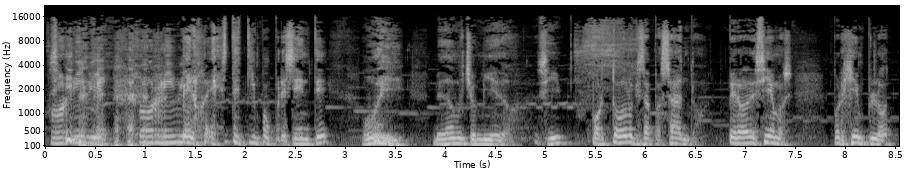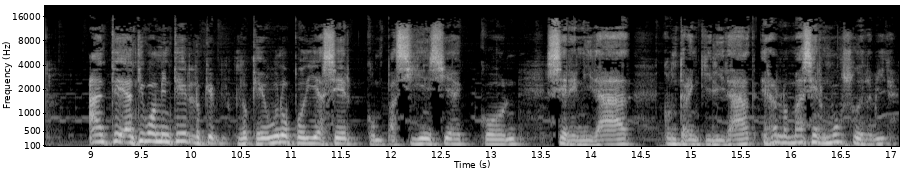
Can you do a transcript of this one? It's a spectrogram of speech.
fue Sí. horrible, fue horrible. Pero este tiempo presente, uy, me da mucho miedo, ¿sí? Por todo lo que está pasando. Pero decíamos, por ejemplo, ante, antiguamente lo que, lo que uno podía hacer con paciencia, con serenidad, con tranquilidad, era lo más hermoso de la vida.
